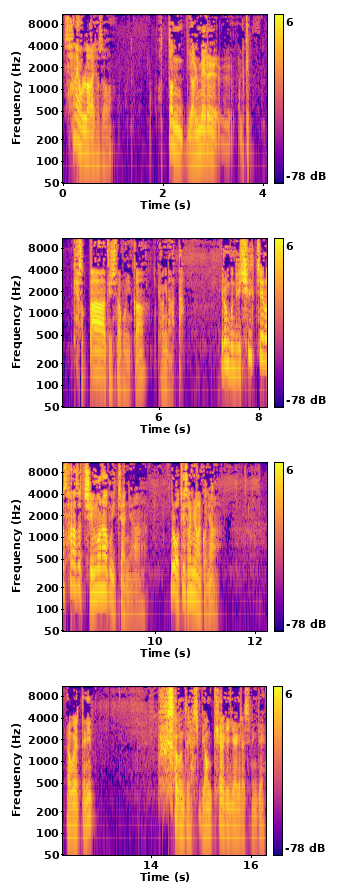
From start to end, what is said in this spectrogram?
산에 올라가셔서 어떤 열매를 이렇게 계속 따 드시다 보니까 병이 나왔다. 이런 분들이 실제로 살아서 증언하고 있지 않냐. 이걸 어떻게 설명할 거냐? 라고 했더니 그 의사분들이 아주 명쾌하게 이야기를 하시는 게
